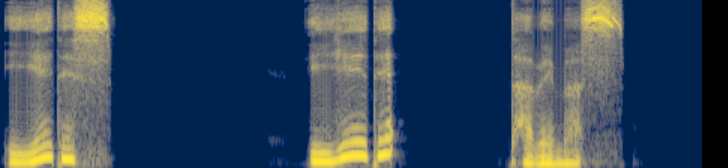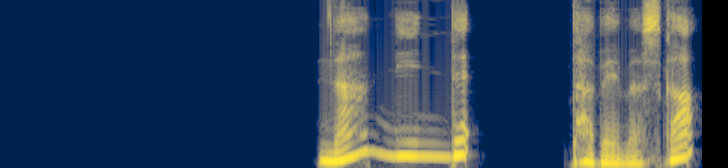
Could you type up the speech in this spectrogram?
家です。家で食べます。何人で食べますか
